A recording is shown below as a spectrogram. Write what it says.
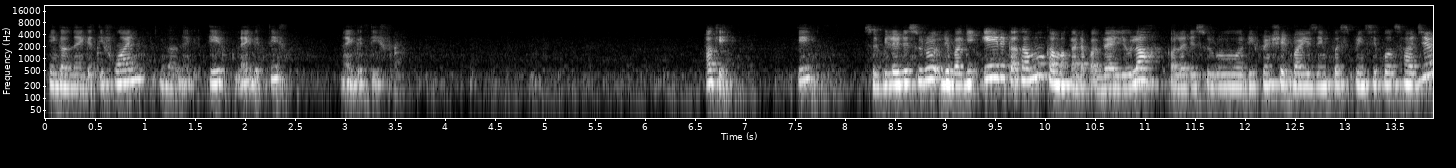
Tinggal negatif 1. Tinggal negatif, negatif, negatif. Okay. Okay. So bila dia suruh dia bagi A dekat kamu, kamu akan dapat value lah. Kalau dia suruh differentiate by using first principle sahaja,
